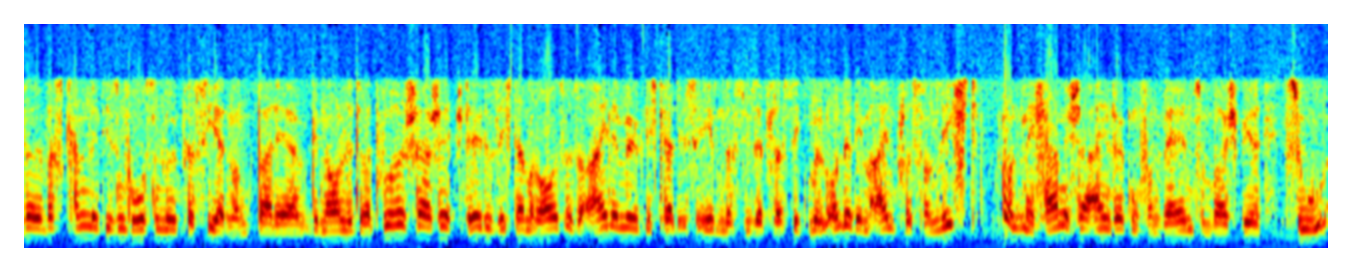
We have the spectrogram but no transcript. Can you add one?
was kann mit diesem großen Müll passieren? Und bei der genauen Literaturrecherche stellte sich dann raus, also eine Möglichkeit ist eben, dass dieser Plastikmüll unter dem Einfluss von Licht und mechanischer Einwirkung von Wellen zum Beispiel zu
